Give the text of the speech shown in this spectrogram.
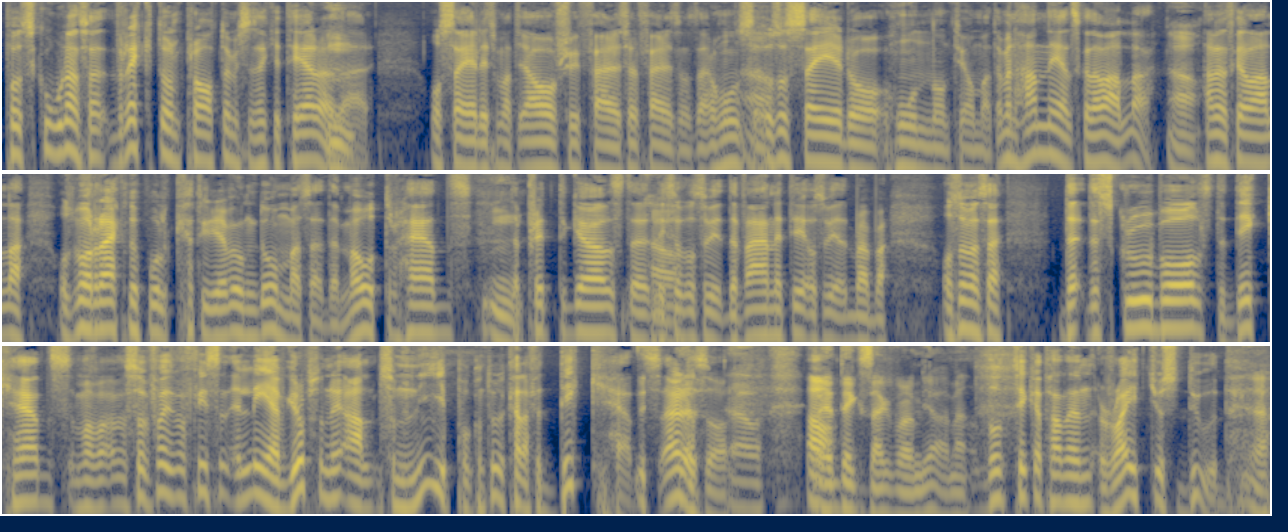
på skolan, så rektorn pratar med sin sekreterare Mm. där och säger liksom att jag avskyr Ferris, eller Ferris och, sådär. och, hon, Ja. och så säger då hon någonting om att ja, men han är älskad av alla. ja. Han är älskad av alla. Och så må hon räkna upp olika kategorier av ungdomar, så här, the motorheads, Mm. the pretty girls, the, Ja. liksom, och så vidare, the vanity och så vidare. Bla bla. Och så, det så här, the, the screwballs, the dickheads. Man bara, så vad finns en elevgrupp som ni, all, som ni på kontoret kallar för dickheads? Är det så? Ja, Ja. Jag vet inte exakt vad de gör, men De tycker att han är en righteous dude.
